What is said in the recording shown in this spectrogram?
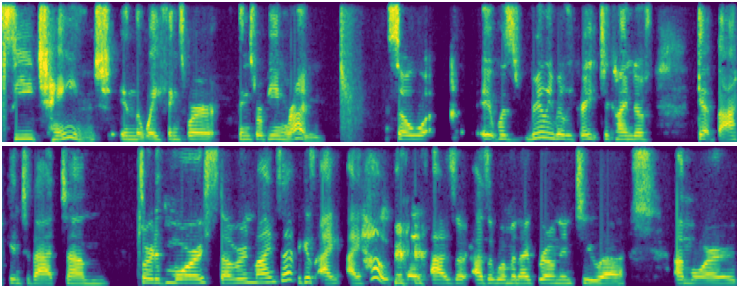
see change in the way things were things were being run. So it was really, really great to kind of get back into that um, sort of more stubborn mindset because I, I hope that as a, as a woman I've grown into a, a more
